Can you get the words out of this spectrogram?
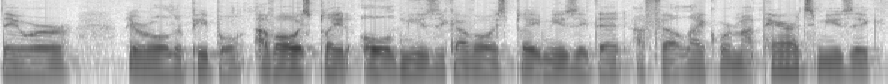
They were they were older people. I've always played old music. I've always played music that I felt like were my parents' music.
